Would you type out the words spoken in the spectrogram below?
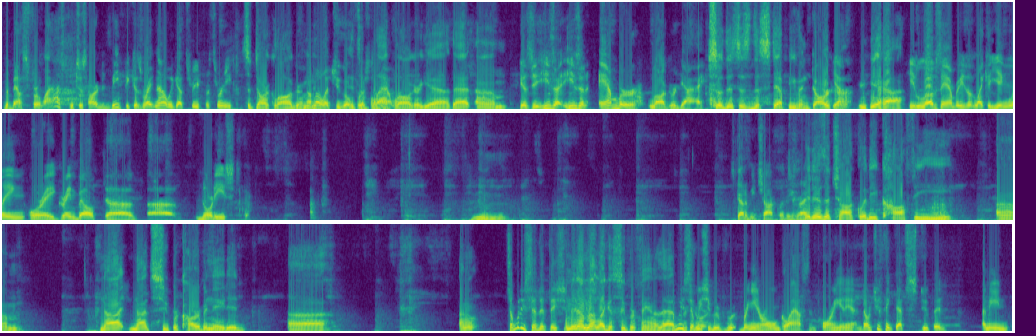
the best for last, which is hard to beat because right now we got three for three. It's a dark lager. I mean, I'm gonna let you go it's a first. on black that one. Yeah, that. Um. because he's a he's an amber lager guy. So this is the step even darker. Yeah. Yeah. He loves amber. He's like a Yuengling or a Grain Belt uh, uh, Northeast. Hmm. It's got to be chocolatey, right? It is a chocolatey coffee, um, not not super carbonated. Uh, I don't. Somebody said that they should. I mean, I'm not should- like a super fan of that. Somebody said we should be bringing our own glass and pouring it in. Don't you think that's stupid? I mean,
